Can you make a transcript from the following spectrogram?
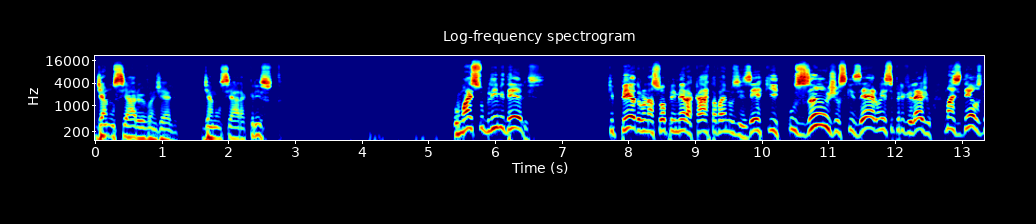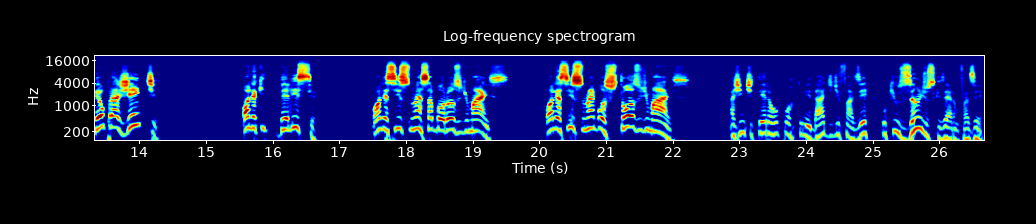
de anunciar o Evangelho, de anunciar a Cristo. O mais sublime deles, que Pedro, na sua primeira carta, vai nos dizer que os anjos quiseram esse privilégio, mas Deus deu para a gente. Olha que delícia! Olha se isso não é saboroso demais. Olha se isso não é gostoso demais a gente ter a oportunidade de fazer o que os anjos quiseram fazer.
